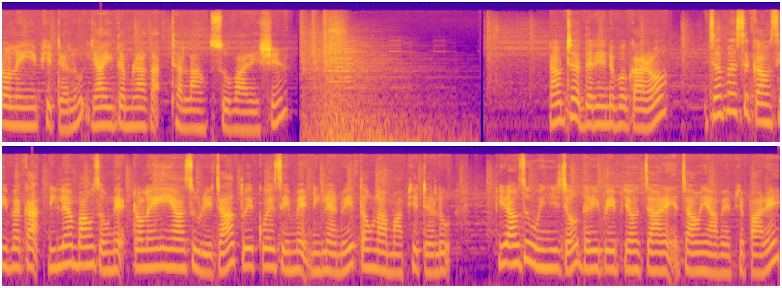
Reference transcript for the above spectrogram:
တော်လှန်ရေးဖြစ်တယ်လို့ယာယီသမရကထပ်လောင်းဆိုပါတယ်ရှင်။နောက်ထပ်သတင်းတစ်ပုဒ်ကတော့ ဂျပန်စစ်ကောင်စီဘက်ကနီလန်ပေါင်းစုံနဲ့တော်လိုင်းအင်အားစုတွေကြားသွေးကွဲစေမဲ့နီလန်တွေတုံးလာမှာဖြစ်တယ်လို့ပြည်ထောင်စုဝန်ကြီးချုပ်တရီပေးပြောကြားတဲ့အကြောင်းအရာပဲဖြစ်ပါတယ်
